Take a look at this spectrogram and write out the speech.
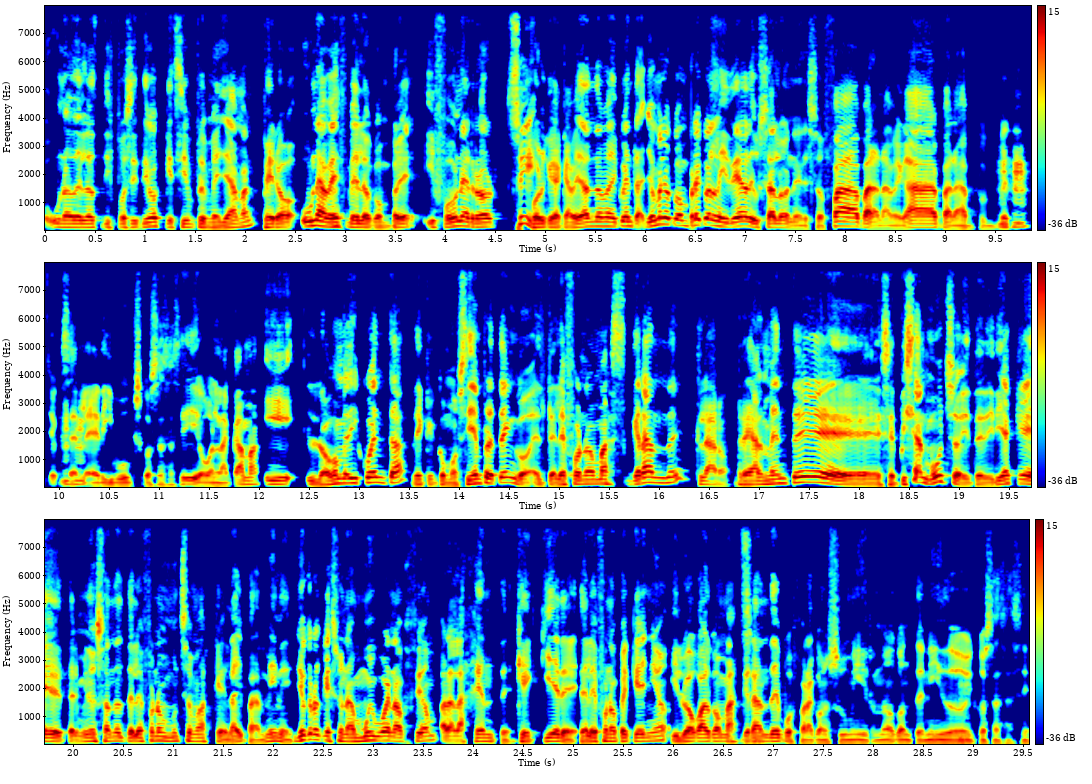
uno de los dispositivos que siempre me llaman, pero una vez me lo compré y fue un error sí. porque acabé dándome cuenta. Yo me lo compré con la idea de usarlo en el sofá para navegar, para yo qué sé, leer ebooks, cosas así, o en la cama. Y luego me di cuenta de que como siempre tengo el teléfono más grande, Claro. realmente eh, se pisan mucho y te diría que termino usando el teléfono mucho más que el iPad mini. Yo creo que es una muy buena opción para la gente que quiere teléfono pequeño y luego algo más Sí. grande pues para consumir, ¿no? Contenido y cosas así.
